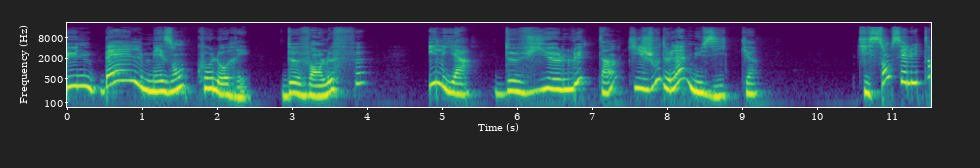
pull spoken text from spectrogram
une belle maison colorée. Devant le feu, il y a de vieux lutins qui jouent de la musique. Qui sont ces lutins?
